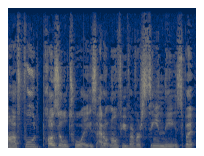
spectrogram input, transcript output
uh, food puzzle toys. I don't know if you've ever seen these, but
